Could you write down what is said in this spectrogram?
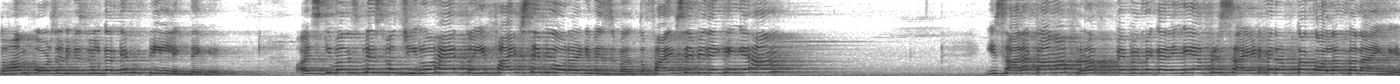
तो हम फोर से डिविजिबल करके फिफ्टीन लिख देंगे। और इसकी वन प्लेस पर ज़ीरो है तो ये फाइव से भी हो रहा है डिविजिबल तो फाइव से भी देखेंगे हम। ये सारा काम आप रफ पेपर में करेंगे या फिर साइड में रफ का कॉलम बनाएँगे।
